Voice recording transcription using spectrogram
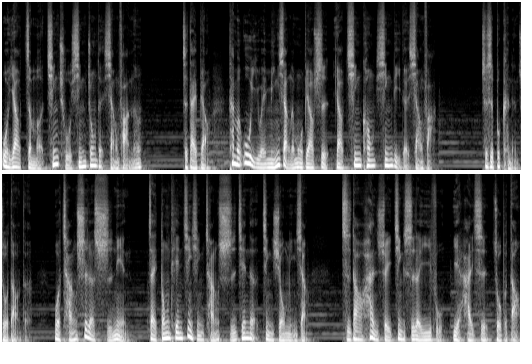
我要怎么清除心中的想法呢？这代表他们误以为冥想的目标是要清空心里的想法，这是不可能做到的。我尝试了十年，在冬天进行长时间的进修冥想，直到汗水浸湿了衣服，也还是做不到。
